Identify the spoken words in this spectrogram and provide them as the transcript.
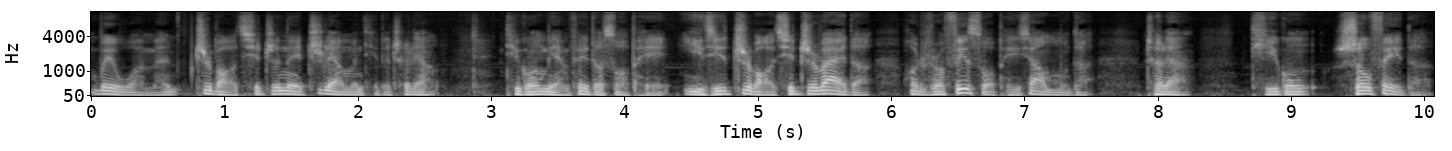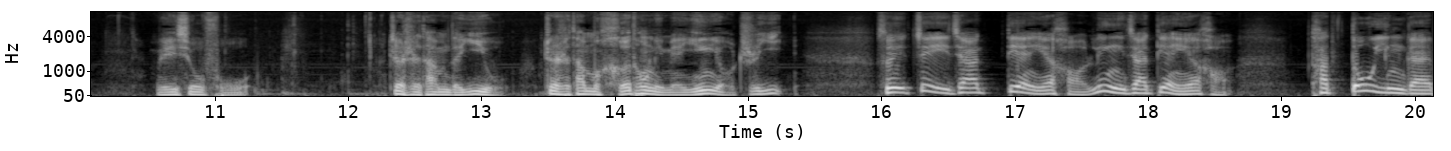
为我们质保期之内质量问题的车辆提供免费的索赔，以及质保期之外的或者说非索赔项目的车辆提供收费的维修服务，这是他们的义务，这是他们合同里面应有之义。所以这一家店也好，另一家店也好，他都应该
